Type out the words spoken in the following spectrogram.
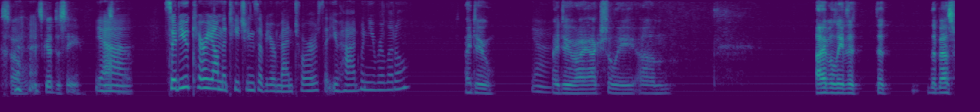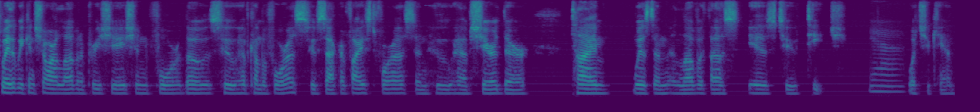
So it's good to see. Yeah. So do you carry on the teachings of your mentors that you had when you were little? I do. Yeah. I do. I actually, um, I believe that that the best way that we can show our love and appreciation for those who have come before us, who've sacrificed for us, and who have shared their time, wisdom, and love with us, is to teach Yeah. what you can.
